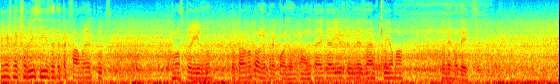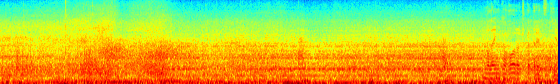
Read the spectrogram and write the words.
Звісно, якщо в лісі їздити так само, як тут, просто рівно, то певно теж прикольно. Але так як я їжджу вниз вверх по ямах, то не годиться. горочка 30 є.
